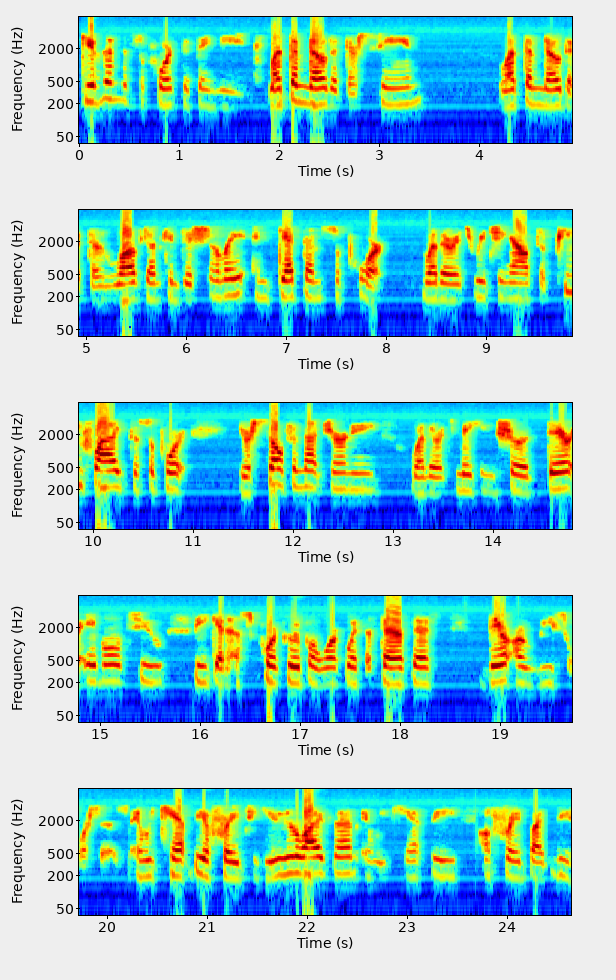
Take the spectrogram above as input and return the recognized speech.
Give them the support that they need. Let them know that they're seen. Let them know that they're loved unconditionally and get them support whether it's reaching out to PFLAG to support yourself in that journey, whether it's making sure they're able to speak at a support group or work with a therapist, there are resources and we can't be afraid to utilize them and we can't be afraid by these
